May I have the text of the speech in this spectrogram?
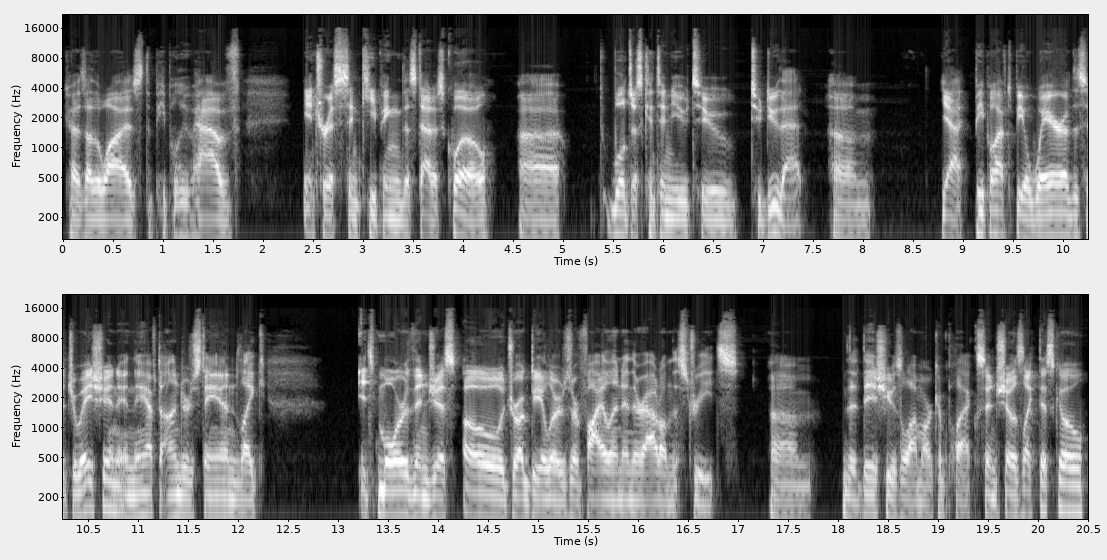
because otherwise, the people who have interests in keeping the status quo uh, will just continue to to do that. Um, yeah, people have to be aware of the situation and they have to understand like it's more than just oh drug dealers are violent and they're out on the streets um, the, the issue is a lot more complex and shows like this go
